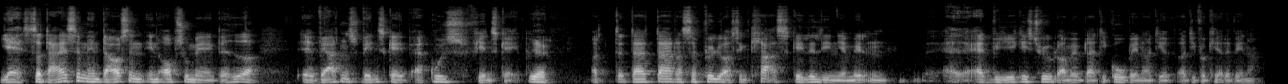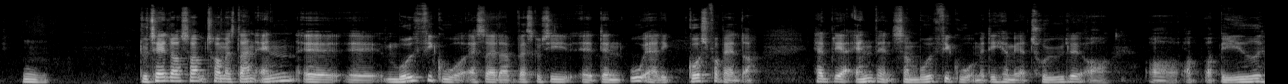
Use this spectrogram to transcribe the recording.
Ja, så der er simpelthen der er også en, en opsummering, der hedder, øh, verdens venskab er Guds fjendskab. Ja, Og der, der, er der selvfølgelig også en klar skillelinje mellem, at at vi ikke er i tvivl om, hvem der er de gode venner og de, og de forkerte venner. Mm. Du talte også om, Thomas, der er en anden øh, øh, modfigur, altså, eller hvad skal vi sige, øh, den uærlige godsforvalter. Han bliver anvendt som modfigur med det her med at trylle og, og, og, og bede,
